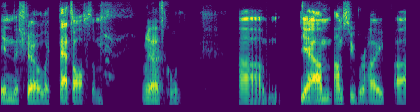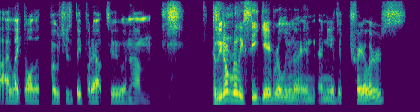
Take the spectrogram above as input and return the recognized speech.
in the show like that's awesome. Yeah, that's cool. um yeah i'm i'm super hype uh, i liked all the posters that they put out too and um because we don't really see gabriel luna in any of the trailers.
